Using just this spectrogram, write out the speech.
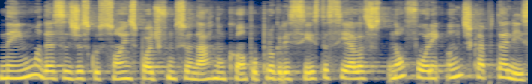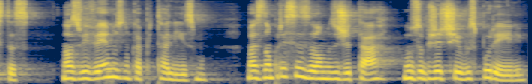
Nenhuma dessas discussões pode funcionar num campo progressista se elas não forem anticapitalistas. Nós vivemos no capitalismo, mas não precisamos ditar nos objetivos por ele.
